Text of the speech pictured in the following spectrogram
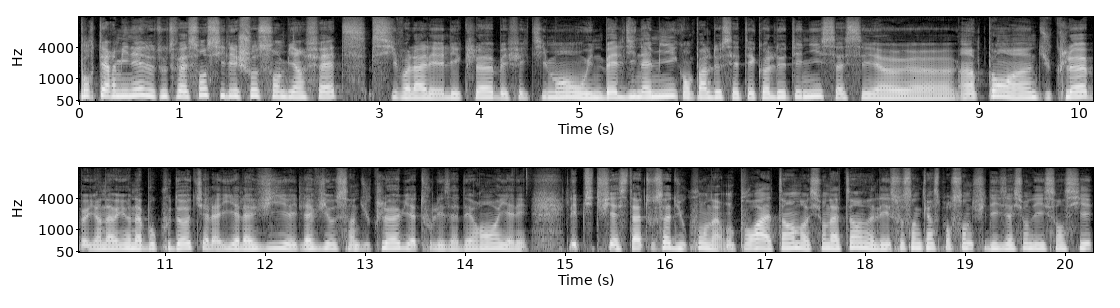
Pour terminer, de toute façon, si les choses sont bien faites, si voilà les, clubs effectivement ont une belle dynamique, on parle de cette école de tennis, ça c'est euh, un pan hein, du club. Il y en a, il y en a beaucoup d'autres. Il il y a la vie, la vie au sein du club. Il y a tous les adhérents, il y a les, les petites fiestas, tout ça. Du coup, on, a, on pourra atteindre, si on atteint les 75% de fidélisation des licenciés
